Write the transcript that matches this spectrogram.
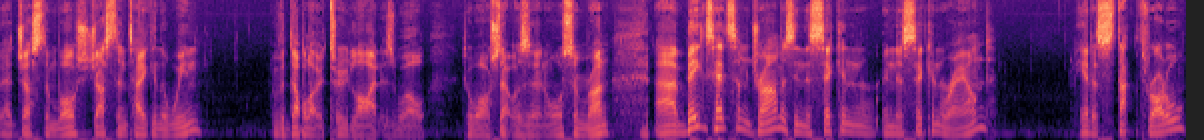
uh, Justin Walsh. Justin taking the win with a 002 light as well to Walsh. That was an awesome run. Uh, Beggs had some dramas in the second in the second round. He had a stuck throttle,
